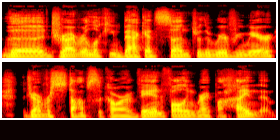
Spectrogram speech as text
The driver looking back at Sun through the rearview mirror. The driver stops the car, a van falling right behind them.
